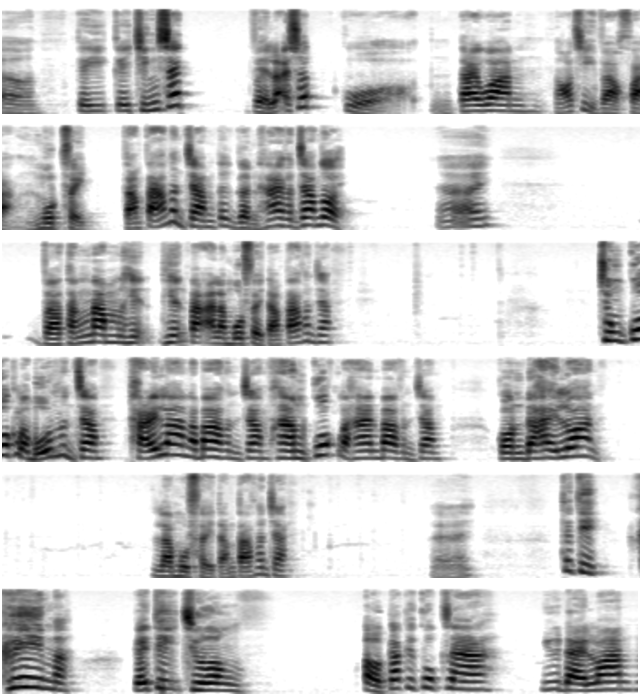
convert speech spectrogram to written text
uh, cái cái chính sách về lãi suất của Taiwan nó chỉ vào khoảng 1,88% tức gần 2% thôi. Đấy. Và tháng 5 hiện hiện tại là 1,88%. Trung Quốc là 4%, Thái Lan là 3%, Hàn Quốc là 23%, còn Đài Loan là 1,88%. Đấy. Thế thì khi mà cái thị trường ở các cái quốc gia như Đài Loan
